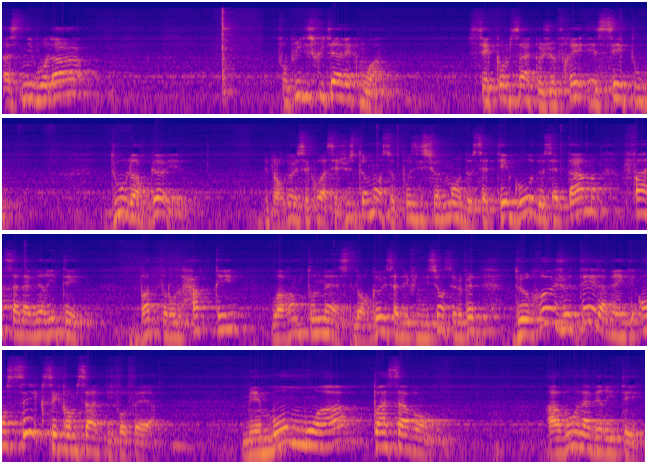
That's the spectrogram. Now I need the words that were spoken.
à ce niveau-là, faut plus discuter avec moi. C'est comme ça que je ferai et c'est tout. D'où l'orgueil. L'orgueil, c'est quoi? C'est justement ce positionnement de cet ego, de cette âme face à la vérité. L'orgueil, sa définition, c'est le fait de rejeter la vérité. On sait que c'est comme ça qu'il faut faire. Mais mon moi passe avant. Avant la vérité.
